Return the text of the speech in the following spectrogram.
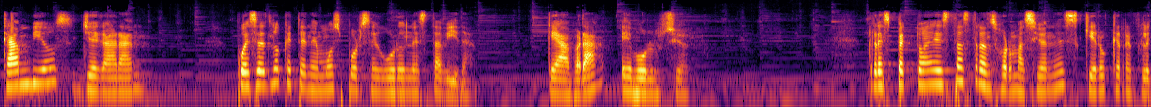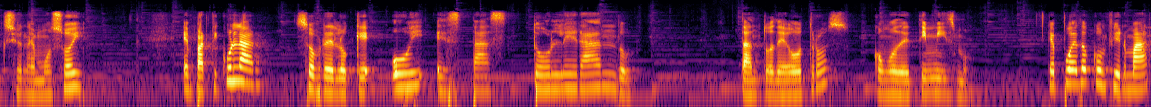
cambios llegarán, pues es lo que tenemos por seguro en esta vida, que habrá evolución. Respecto a estas transformaciones, quiero que reflexionemos hoy en particular sobre lo que hoy estás tolerando, tanto de otros como de ti mismo, que puedo confirmar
